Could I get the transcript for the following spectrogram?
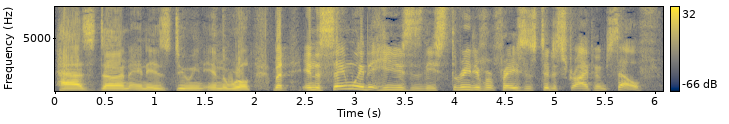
has done and is doing in the world. But in the same way that he uses these three different phrases to describe himself,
